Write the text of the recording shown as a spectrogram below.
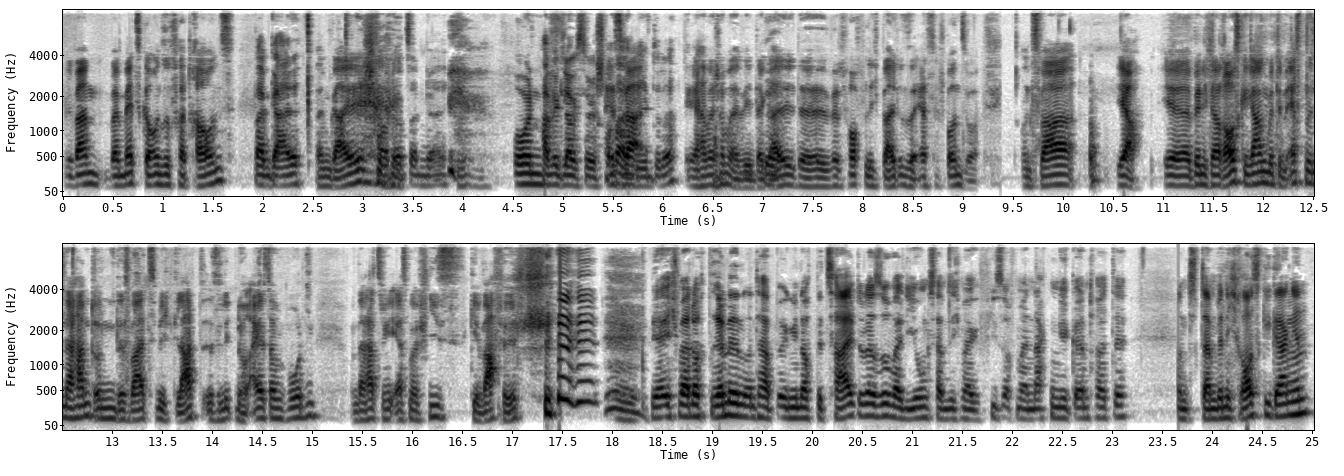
wir waren beim Metzger unseres Vertrauens, Beim Geil. beim Geil. Shoutouts an Geil. Und Haben wir, glaube ich, sogar schon mal war- erwähnt, oder? ja, haben wir schon mal erwähnt, der Ja. Geil, der wird hoffentlich bald unser erster Sponsor. Und zwar, ja, äh, bin ich dann rausgegangen mit dem Essen in der Hand und es war ziemlich glatt, es liegt noch Eis am Boden und dann hat es mich erstmal fies gewaffelt. Ja, ich war noch drinnen und habe irgendwie noch bezahlt oder so, weil die Jungs haben sich mal fies auf meinen Nacken gegönnt heute. Und dann bin ich rausgegangen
